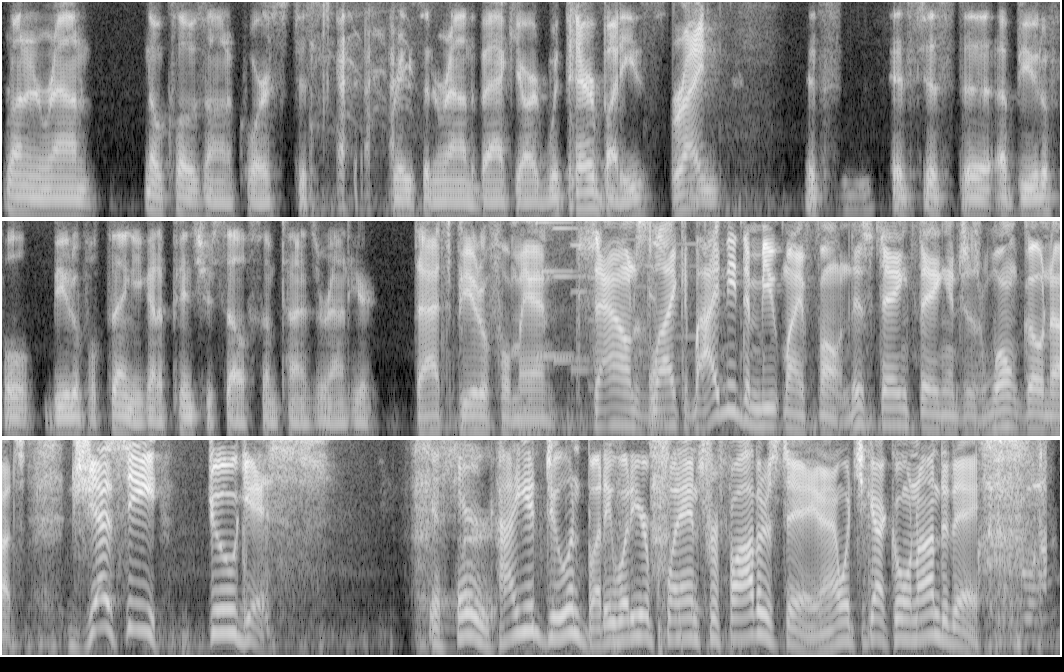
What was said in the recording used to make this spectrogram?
running around no clothes on of course just racing around the backyard with their buddies right and it's it's just a, a beautiful beautiful thing you got to pinch yourself sometimes around here That's beautiful, man. Sounds like I need to mute my phone. This dang thing and just won't go nuts. Jesse Dugas. Yes, sir. How you doing, buddy? What are your plans for Father's Day? Huh? What you got going on today?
